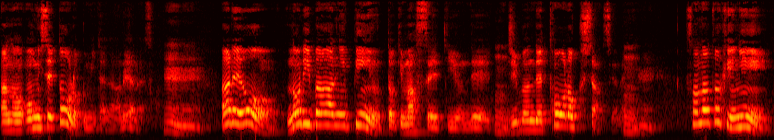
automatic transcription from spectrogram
あのお店登録みたいなのあるじゃないですか。うんうん。あれを乗り場にピン打っときますせって言うんで、うん。自分で登録したんですよね、うん。うんその時に、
